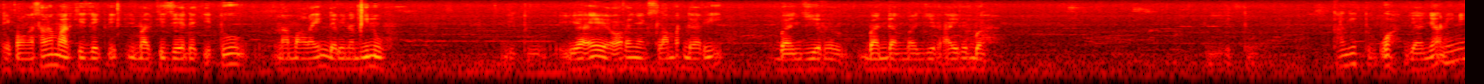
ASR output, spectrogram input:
Ya kalau nggak salah Malkizedek Malkizedek itu nama lain dari Nabi Nuh. Gitu. Ya eh orang yang selamat dari banjir bandang banjir air bah kaget tuh wah jangan-jangan ini.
